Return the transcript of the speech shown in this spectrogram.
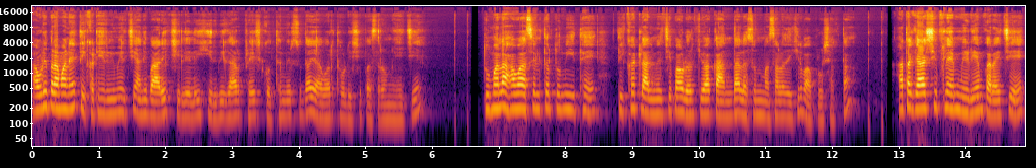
आवडीप्रमाणे तिखट हिरवी मिरची आणि बारीक चिरलेली हिरवीगार फ्रेश कोथिंबीरसुद्धा यावर थोडीशी पसरवून घ्यायची आहे. तुम्हाला हवा असेल तर तुम्ही इथे तिखट लाल मिरची पावडर किंवा कांदा लसूण मसाला देखील वापरू शकता. आता गॅसची फ्लेम मिडियम करायची आहे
